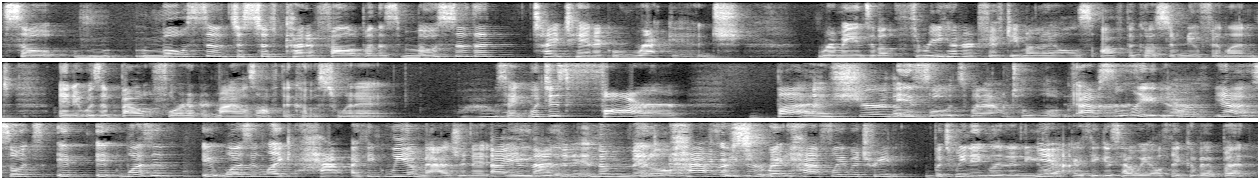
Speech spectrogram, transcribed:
So m- most of just to kind of follow up on this, most of the Titanic wreckage remains about 350 miles off the coast of Newfoundland, and it was about 400 miles off the coast when it wow. sank, which is far, but I'm sure those boats went out to look. Absolutely, there yeah. were yeah. So it's it it wasn't it wasn't like half. I think we imagine it. I imagine it in the middle, like halfway through, right? Halfway between between England and New York. Yeah. I think is how we all think of it. But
